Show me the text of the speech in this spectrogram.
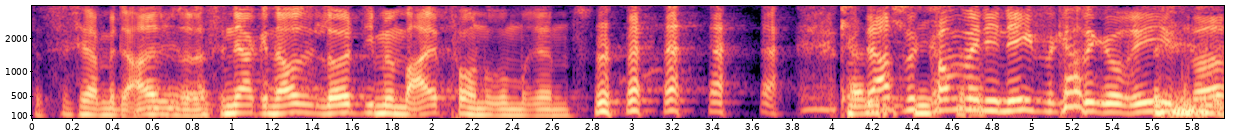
Das ist ja mit allem so. Das sind ja genauso die Leute, die mit dem iPhone rumrennen. Dazu kommen wir in die nächste Kategorie. So.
